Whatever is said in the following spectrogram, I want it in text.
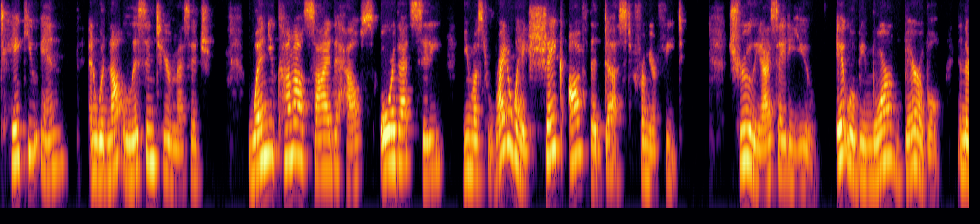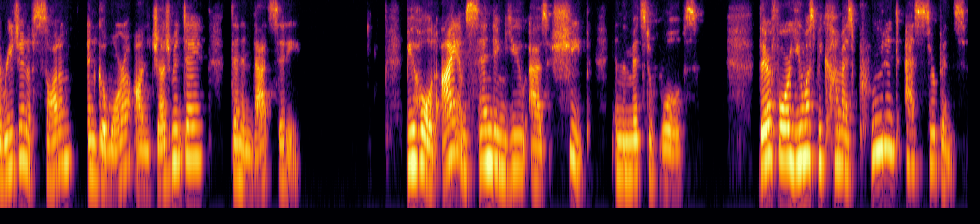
take you in and would not listen to your message, when you come outside the house or that city, you must right away shake off the dust from your feet. Truly, I say to you, it will be more bearable in the region of Sodom and Gomorrah on judgment day than in that city. Behold, I am sending you as sheep in the midst of wolves. Therefore, you must become as prudent as serpents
